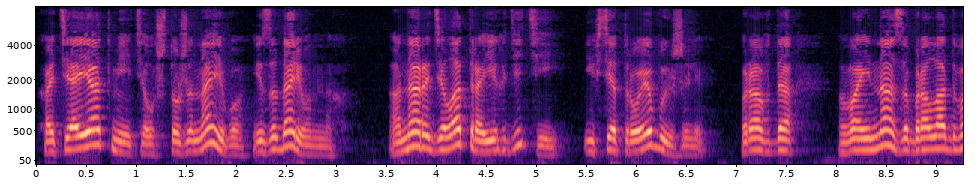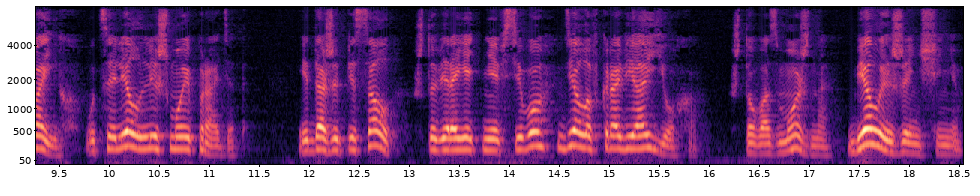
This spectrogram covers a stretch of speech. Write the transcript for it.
хотя и отметил, что жена его из одаренных. Она родила троих детей, и все трое выжили. Правда, война забрала двоих, уцелел лишь мой прадед. И даже писал, что, вероятнее всего, дело в крови Айоха что, возможно, белой женщине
